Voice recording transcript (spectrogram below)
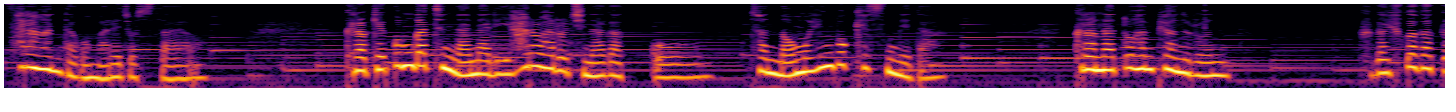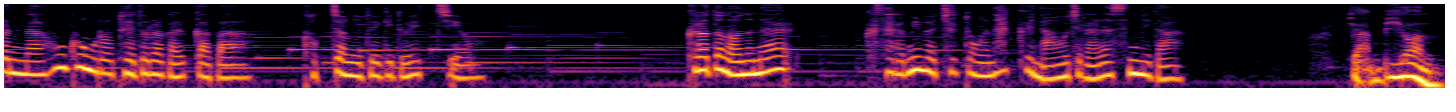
사랑한다고 말해줬어요. 그렇게 꿈 같은 나날이 하루하루 지나갔고 전 너무 행복했습니다. 그러나 또 한편으론 그가 휴가가 끝나 홍콩으로 되돌아갈까봐 걱정이 되기도 했지요. 그러던 어느 날 그 사람이 며칠 동안 학교에 나오질 않았습니다. 야, 미연,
